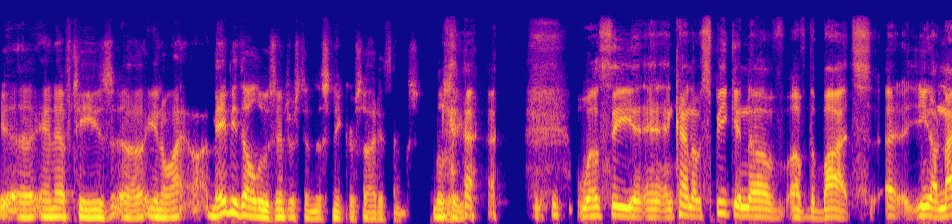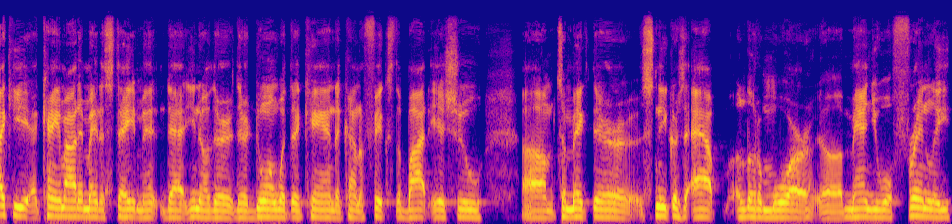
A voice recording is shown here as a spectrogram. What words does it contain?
uh, NFTs. Uh, you know, I, maybe they'll lose interest in the sneaker side of things things. We'll see. we'll see. And, and, kind of speaking of of the bots, uh, you know, Nike came out and made a statement that you know they're they're doing what they can to kind of fix the bot issue, um, to make their sneakers app a little more uh, manual friendly.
